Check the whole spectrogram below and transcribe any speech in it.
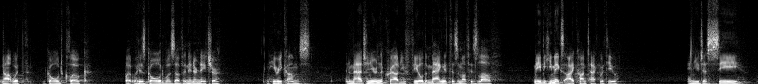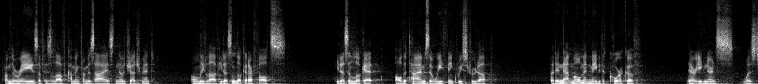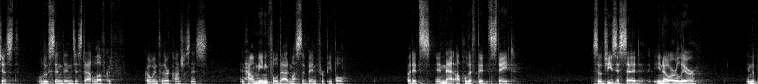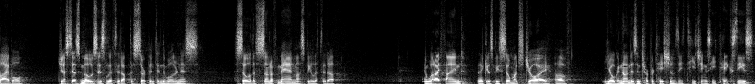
not with gold cloak, but his gold was of an inner nature. And here he comes. And imagine you're in the crowd, you feel the magnetism of his love. Maybe he makes eye contact with you, and you just see from the rays of his love coming from his eyes no judgment, only love. He doesn't look at our faults, he doesn't look at all the times that we think we screwed up. But in that moment, maybe the cork of their ignorance was just loosened and just that love could go into their consciousness. And how meaningful that must have been for people. But it's in that uplifted state. So Jesus said, you know, earlier in the Bible, just as Moses lifted up the serpent in the wilderness, so the Son of Man must be lifted up and what I find that gives me so much joy of Yogananda's interpretation of these teachings, he takes these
